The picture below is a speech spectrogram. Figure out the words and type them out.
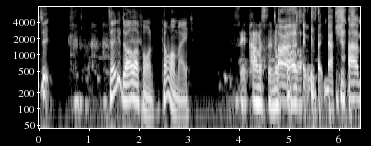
Turn your dial up on. Come on, mate. Fair Palmerston, North All right, Island. I'll take it back now. Um,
